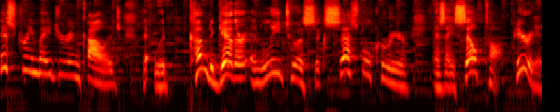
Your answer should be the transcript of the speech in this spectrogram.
history major in college, that would come together and lead to a successful career as a self taught, period,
